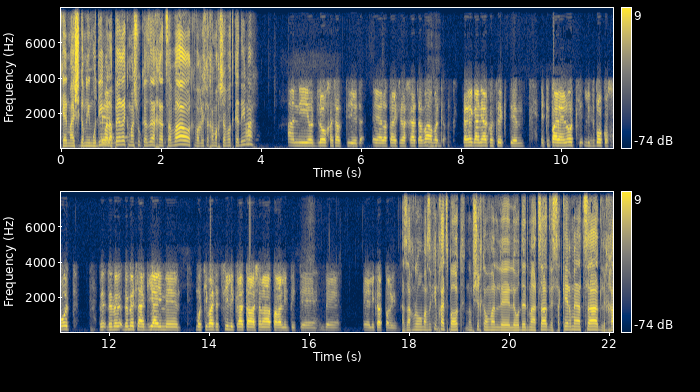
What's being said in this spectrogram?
כן, מה, יש גם לימודים על הפרק, משהו כזה אחרי הצבא, או כבר יש לך מחשבות קדימה? אני עוד לא חשבתי על הפרק של אחרי הצבא, אבל כרגע אני רק רוצה טיפה ליהנות, לצבור כוחות, ובאמת להגיע עם מוטיבציית שיא לקראת השנה הפראלימפית לקראת פריז. אז אנחנו מחזיקים לך אצבעות, נמשיך כמובן לעודד מהצד, לסקר מהצד, לך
